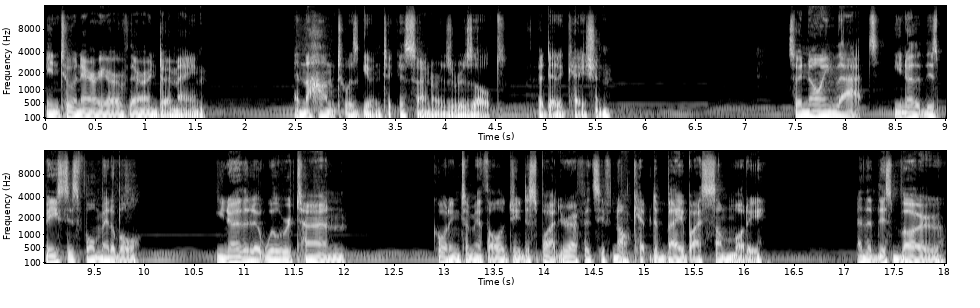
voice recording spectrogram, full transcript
into an area of their own domain. And the hunt was given to Kasona as a result of her dedication. So, knowing that, you know that this beast is formidable. You know that it will return, according to mythology, despite your efforts, if not kept at bay by somebody. And that this bow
